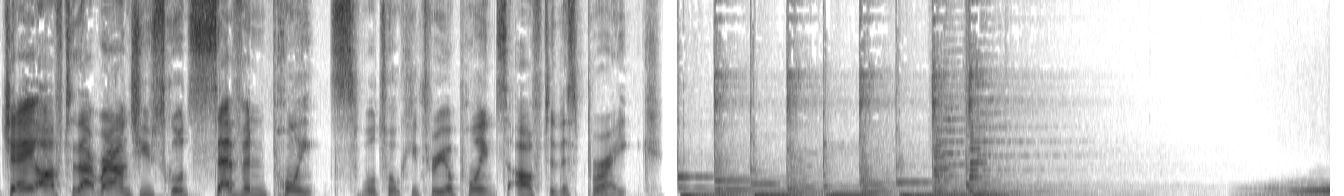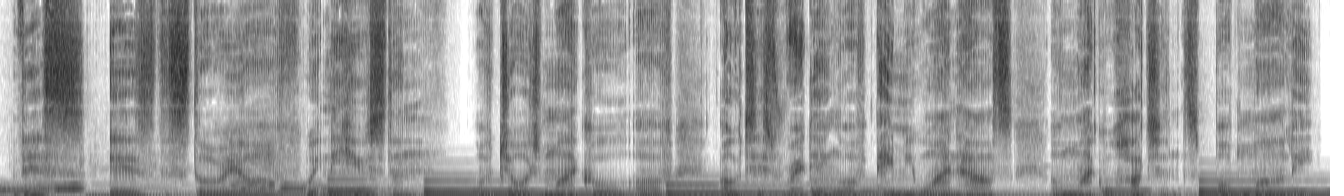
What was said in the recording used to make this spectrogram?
Jay, after that round, you scored seven points. We'll talk you through your points after this break. This is the story of Whitney Houston, of George Michael, of Otis Redding, of Amy Winehouse, of Michael Hutchence, Bob Marley.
